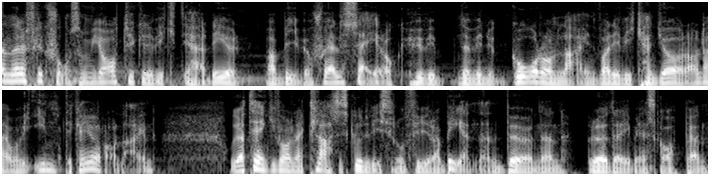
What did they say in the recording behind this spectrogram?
En reflektion som jag tycker är viktig här det är ju vad Bibeln själv säger och hur vi, när vi nu går online, vad det är vi kan göra online och vad vi inte kan göra online. Och jag tänker vi har den här klassiska undervisningen om fyra benen, bönen, brödragemenskapen,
